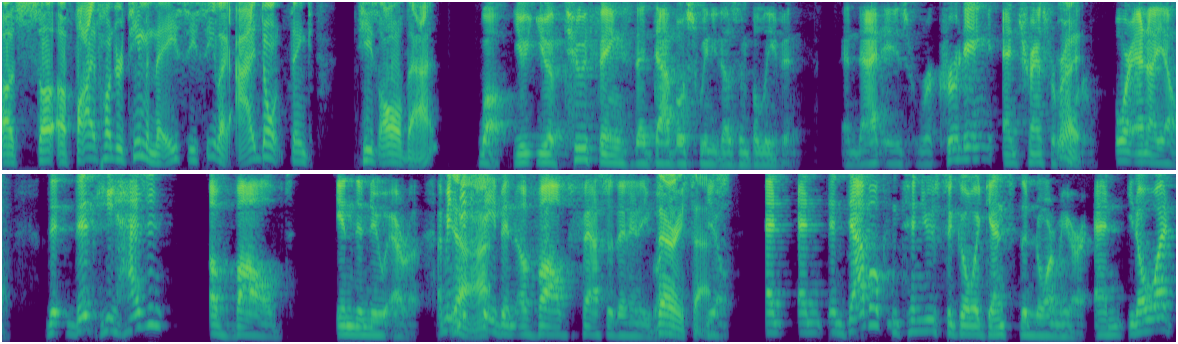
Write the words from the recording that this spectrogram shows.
a, a 500 team in the ACC. Like I don't think he's all that. Well, you you have two things that Dabo Swinney doesn't believe in, and that is recruiting and transfer right. portal or NIL. The, the, he hasn't evolved in the new era. I mean, yeah, Nick Saban I, evolved faster than anybody. Very fast. You know? And and and Dabo continues to go against the norm here. And you know what?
